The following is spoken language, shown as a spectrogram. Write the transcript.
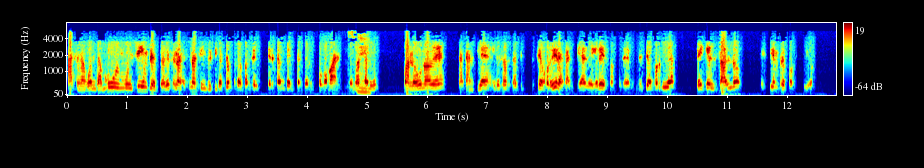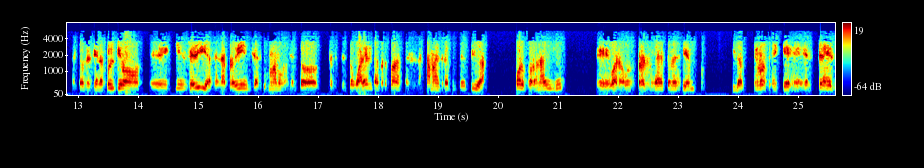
hace una cuenta muy, muy simple, pero es una, es una simplificación, pero me parece interesante entender un poco más el sistema Sí. de salud. Cuando uno ve la cantidad de ingresos de la asistencia por día, la cantidad de egresos de la asistencia por día, ve que el saldo es siempre positivo. Entonces, si en los últimos eh, 15 días en la provincia sumamos 100, 140 personas en las camas de terapia intensiva por coronavirus, eh, bueno, un problema de esto en el tiempo, y lo que vemos es que en 3,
